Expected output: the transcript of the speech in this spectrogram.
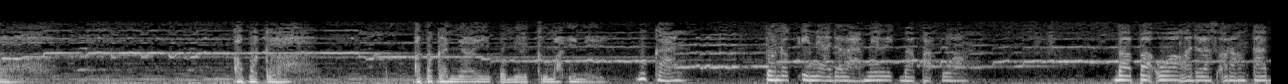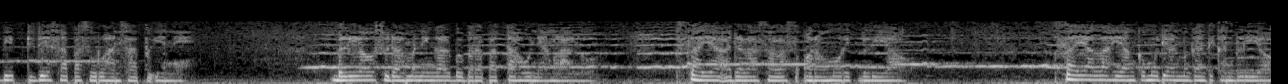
Oh, apakah apakah Nyai pemilik rumah ini? Bukan, pondok ini adalah milik Bapak Uang. Bapak Uang adalah seorang tabib di desa Pasuruan satu ini. Beliau sudah meninggal beberapa tahun yang lalu. Saya adalah salah seorang murid beliau. Sayalah yang kemudian menggantikan beliau.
